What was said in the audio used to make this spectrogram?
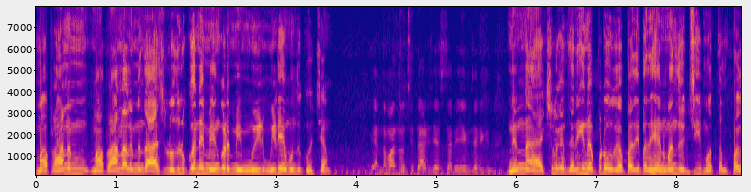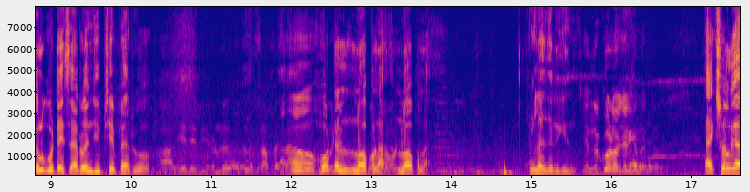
మా ప్రాణం మా ప్రాణాల మీద ఆశలు వదులుకొని మేము కూడా మీ మీ- మీడియా ముందుకు వచ్చాం. ఎంతమంది వచ్చి దాడి చేస్తారు? ఏం జరిగింది? నిన్న యాక్చువల్గా జరిగినప్పుడు ఒక పది పదిహేను మంది వచ్చి మొత్తం పగలు కొట్టేశారు అని చెప్పి చెప్పారు. హోటల్ లోపల లోపల. ఇలా జరిగింది. ఎందుకు గొడవ జరిగింది యాక్చువల్గా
